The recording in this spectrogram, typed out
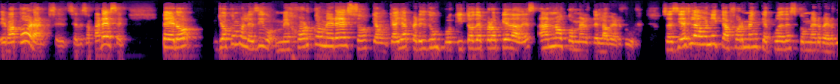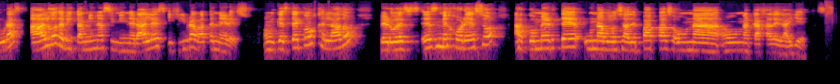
evaporan, se, se desaparecen. pero yo como les digo, mejor comer eso, que aunque haya perdido un poquito de propiedades, a no comer de la verdura. O sea, si es la única forma en que puedes comer verduras, algo de vitaminas y minerales y fibra va a tener eso. Aunque esté congelado, pero es, es mejor eso a comerte una bolsa de papas o una, o una caja de galletas.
